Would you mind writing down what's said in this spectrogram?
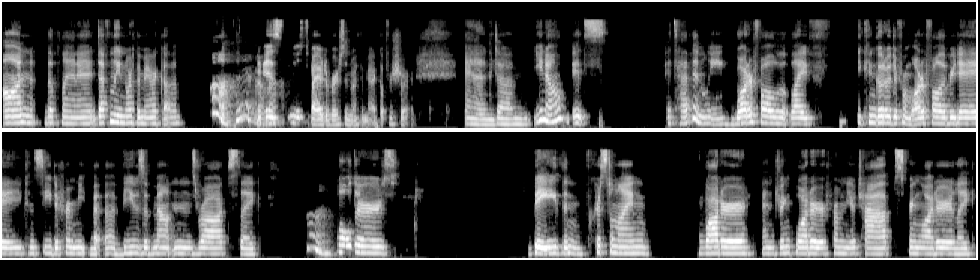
on the planet. Definitely in North America. Huh, I didn't know It is most biodiverse in North America for sure. And um, you know, it's it's heavenly. Waterfall life. You can go to a different waterfall every day. You can see different uh, views of mountains, rocks, like. Huh. boulders, bathe in crystalline water and drink water from your tap, spring water, like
